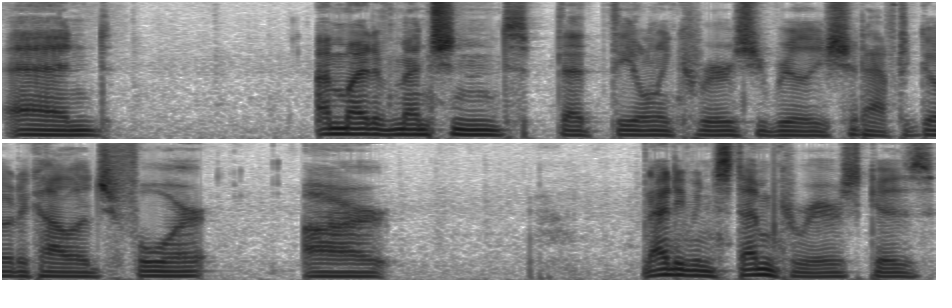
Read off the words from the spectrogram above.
and I might have mentioned that the only careers you really should have to go to college for are not even STEM careers, because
